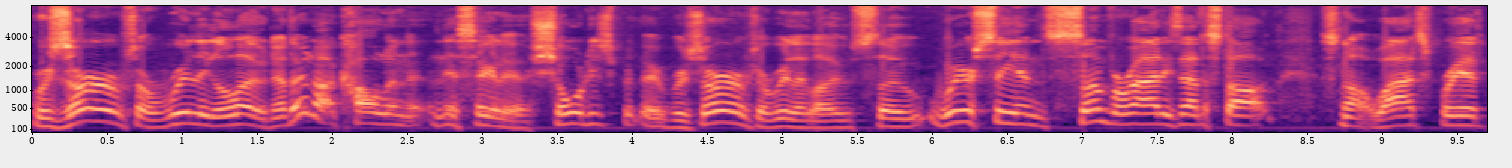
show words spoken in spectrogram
Reserves are really low. Now, they're not calling it necessarily a shortage, but their reserves are really low. So, we're seeing some varieties out of stock. It's not widespread,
